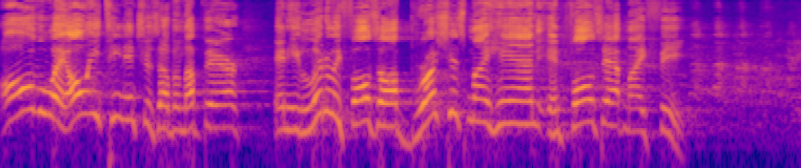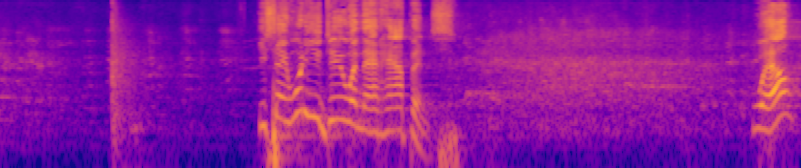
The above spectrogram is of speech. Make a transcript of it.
all the way, all 18 inches of him up there, and he literally falls off, brushes my hand, and falls at my feet. You say, What do you do when that happens? Well,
